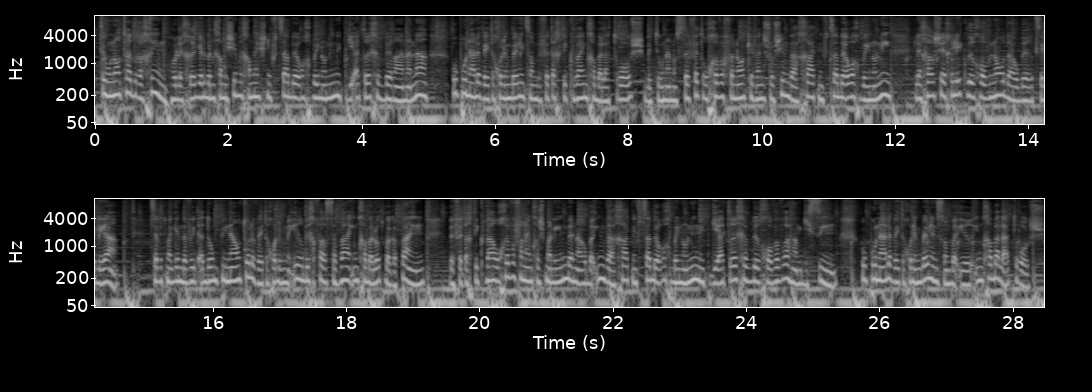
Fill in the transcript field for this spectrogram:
תאונות הדרכים, הולך רגל בן 55 נפצע באורח בינוני מפגיעת רכב ברעננה, הוא פונה לבית החולים בלינסון בפתח תקווה עם חבלת ראש. בתאונה נוספת, רוכב אופנוע כבן 31 נפצע באורח בינוני לאחר שהחליק ברחוב נורדאו בהרצליה. צוות מגן דוד אדום פינה אותו לבית החולים מאיר בכפר סבא עם חבלות בגפיים. בפתח תקווה רוכב אופניים חשמליים בן 41 נפצע באורח בינוני מפגיעת רכב ברחוב אברהם גיסין. הוא פונה לבית החולים בלינסון בעיר עם חבלת ראש.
